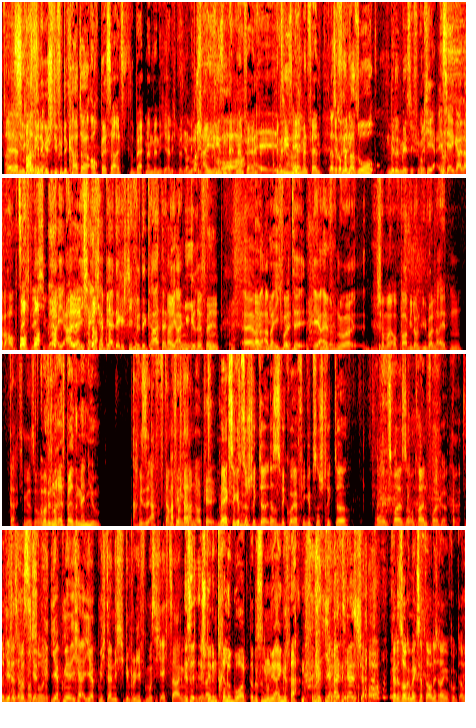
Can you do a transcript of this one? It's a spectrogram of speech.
Ja, ja, Mir die gefällt der gestiefelte Kater auch besser als The Batman, wenn ich ehrlich bin. Und ich bin eigentlich ein riesen Batman-Fan. Ich bin ein riesen Batman-Fan. Das Der kommt Film war so mittelmäßig für mich. Okay, ist ja egal, aber hauptsächlich, weil aber ich, ich habe ja der gestiefelte Kater nie Ein angegriffen. Ähm, aber ich wollte eher einfach nur schon mal auf Babylon überleiten. Dachte ich mir so. Aber wir sind doch erst bei The Menu. ach, wir sind, ach, damit Ach, wir fangen wir an. Okay. Max, hier gibt es eine strikte, das ist WQF, hier gibt es eine strikte Angehensweise und Reihenfolge. Da Ja, wird das nicht wusste einfach ich ja so. nicht. Ihr habt, mir, ich, ihr habt mich da nicht gebrieft, muss ich echt sagen. Es, Es steht leid. im Trello-Board, da bist du noch nie eingeladen. ja, ja, schau. Keine Sorge, Max, ich habe da auch nicht reingeguckt. Aber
